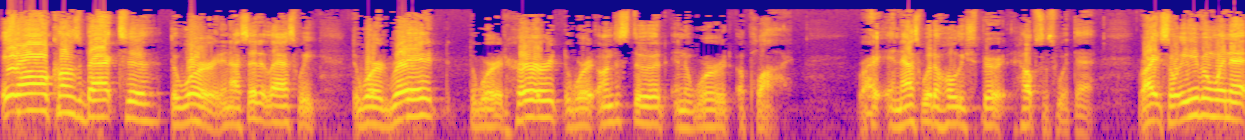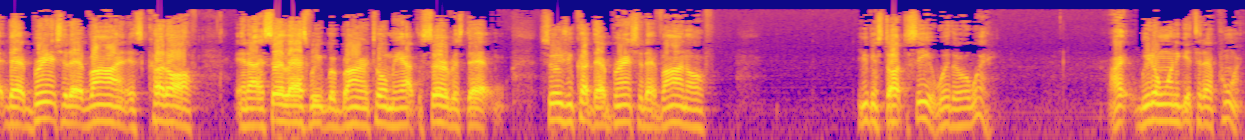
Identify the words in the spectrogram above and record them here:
it all comes back to the word. And I said it last week. The word read, the word heard, the word understood, and the word applied. Right? And that's where the Holy Spirit helps us with that. Right? So even when that, that branch of that vine is cut off, and I said last week, but Byron told me after service that as soon as you cut that branch of that vine off, you can start to see it wither away. Right? We don't want to get to that point.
